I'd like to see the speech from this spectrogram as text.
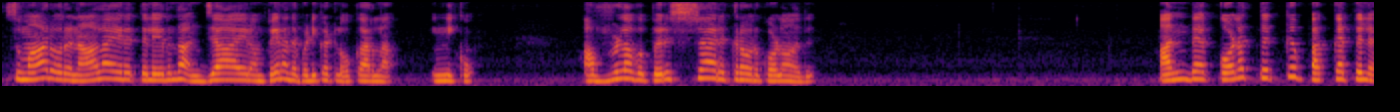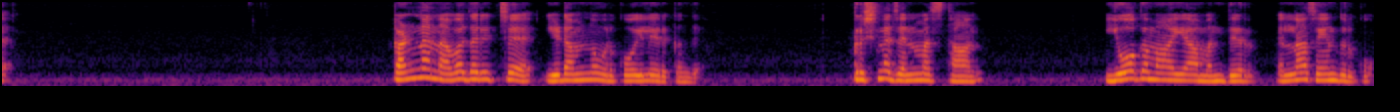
சுமார் ஒரு நாலாயிரத்துலேருந்து அஞ்சாயிரம் பேர் அந்த படிக்கட்டில் உட்காரலாம் இன்றைக்கும் அவ்வளவு பெருசாக இருக்கிற ஒரு குளம் அது. அந்த குளத்துக்கு பக்கத்தில் கண்ணன் அவதரிச்ச இடம்னு ஒரு கோயிலே இருக்குங்க. கிருஷ்ண ஜென்மஸ்தான். யோகமாயா மந்திர் எல்லாம் சேர்ந்துருக்கும்.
